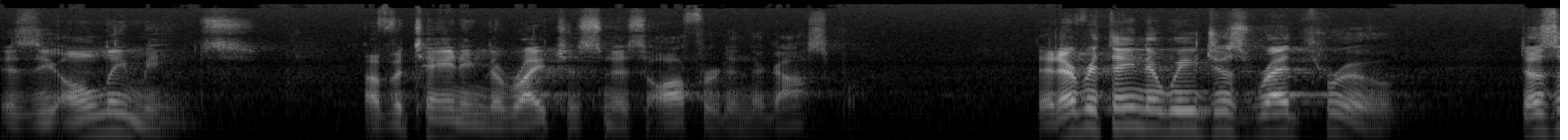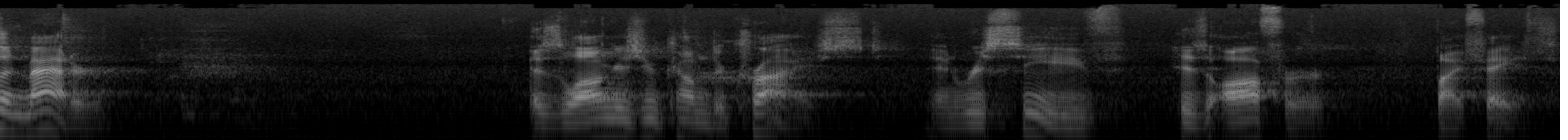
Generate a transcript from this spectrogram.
is the only means of attaining the righteousness offered in the gospel. That everything that we just read through doesn't matter as long as you come to Christ and receive his offer by faith.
